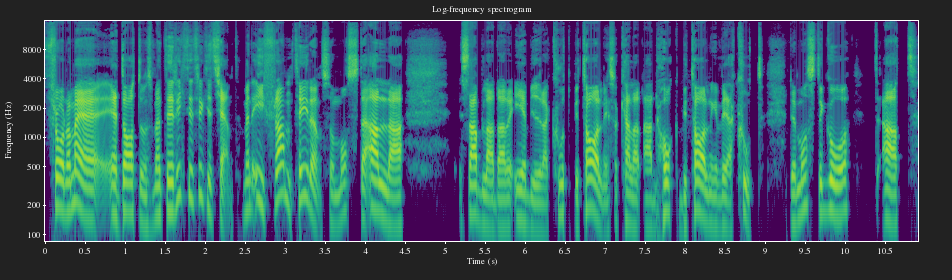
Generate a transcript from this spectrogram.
från och med ett datum som inte är riktigt, riktigt känt. Men i framtiden så måste alla snabbladdare erbjuda kortbetalning, så kallad ad hoc-betalning via kort. Det måste gå att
